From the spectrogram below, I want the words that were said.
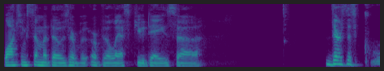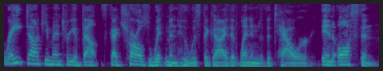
watching some of those over over the last few days. Uh, there's this great documentary about this guy Charles Whitman, who was the guy that went into the tower in Austin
